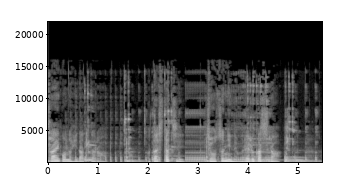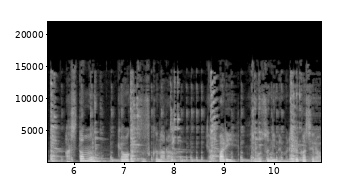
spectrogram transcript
最後の日だったら私たち上手に眠れるかしら？日も今日が続くならやっぱり上手に眠れるかしら。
